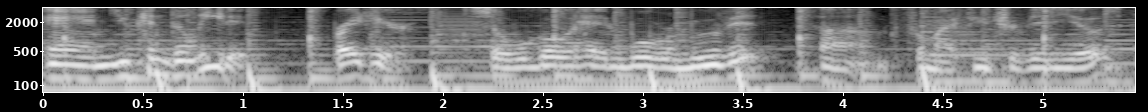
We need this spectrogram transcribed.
and you can delete it right here. So we'll go ahead and we'll remove it um, for my future videos.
